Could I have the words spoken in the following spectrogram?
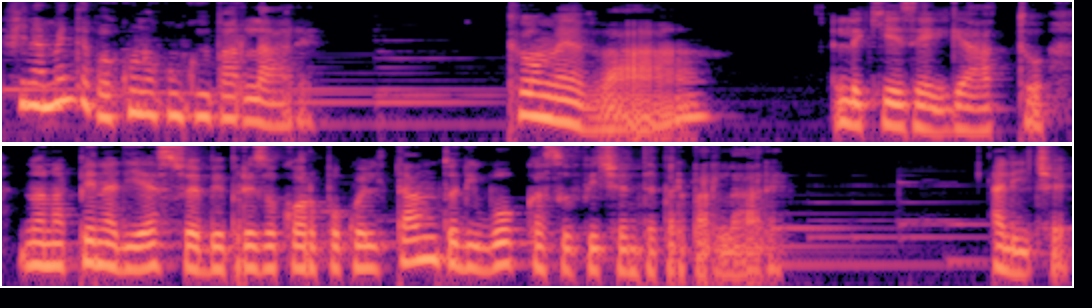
Finalmente qualcuno con cui parlare. Come va? Le chiese il gatto, non appena di esso ebbe preso corpo quel tanto di bocca sufficiente per parlare. Alice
